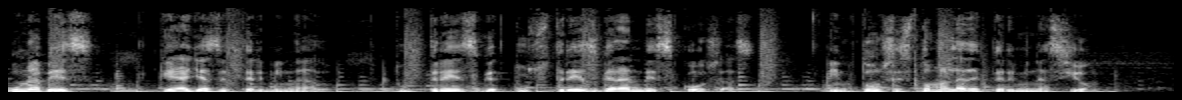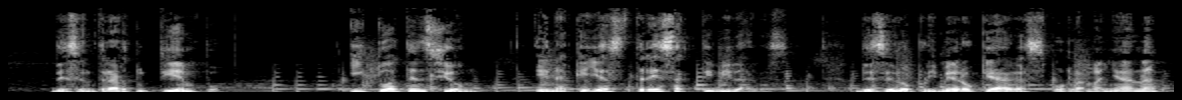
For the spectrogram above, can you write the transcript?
Una vez que hayas determinado tus tres grandes cosas, entonces toma la determinación de centrar tu tiempo y tu atención en aquellas tres actividades, desde lo primero que hagas por la mañana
